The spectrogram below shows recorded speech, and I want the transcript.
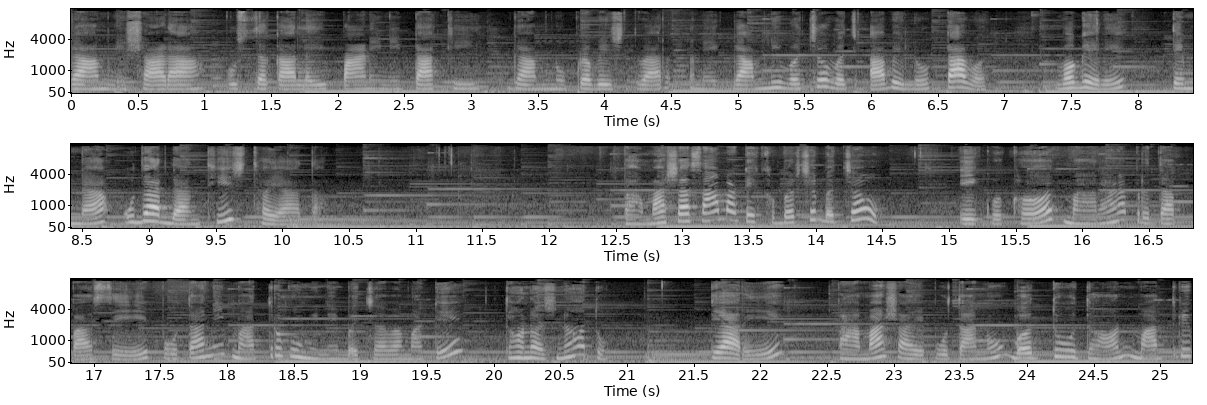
ગામની શાળા, પુસ્તકાલય, પાણીની ટાંકી, ગામનું પ્રવેશદ્વાર અને ગામની વચ્ચોવચ આવેલો ટાવર વગેરે તેમના ઉદારદાનથી જ થયા હતા. ભામાશા શા માટે ખબર છે બચ્ચાઓ? એક વખત મહારાણા પ્રતાપ પાસે પોતાની માતૃભૂમિને બચાવવા માટે ધન જ ન હતું. ત્યારે ભામાશાએ પોતાનું બધું ધન માતૃ,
